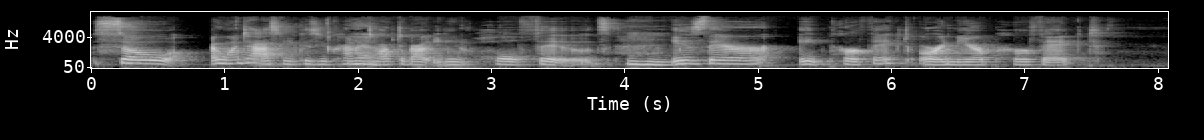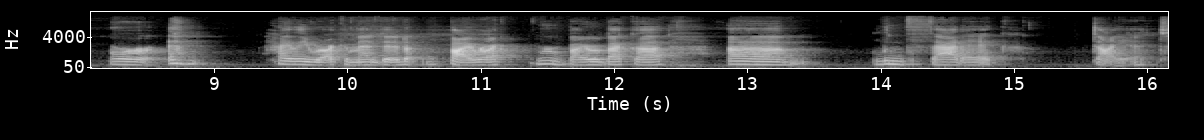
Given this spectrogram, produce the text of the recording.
so I want to ask you because you kind of talked about eating whole foods. Is there a perfect or a near perfect or highly recommended by Rec- by Rebecca um, lymphatic diet?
